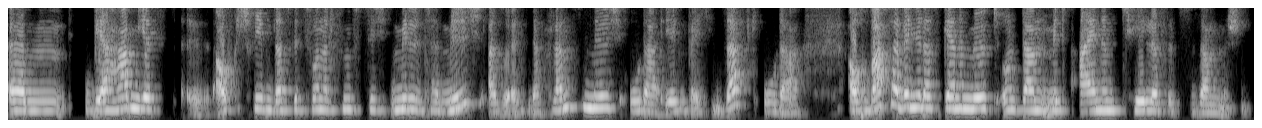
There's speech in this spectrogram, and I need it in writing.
Ähm, wir haben jetzt äh, aufgeschrieben, dass wir 250 Milliliter Milch, also entweder Pflanzenmilch oder irgendwelchen Saft oder auch Wasser, wenn ihr das gerne mögt, und dann mit einem Teelöffel zusammenmischen.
